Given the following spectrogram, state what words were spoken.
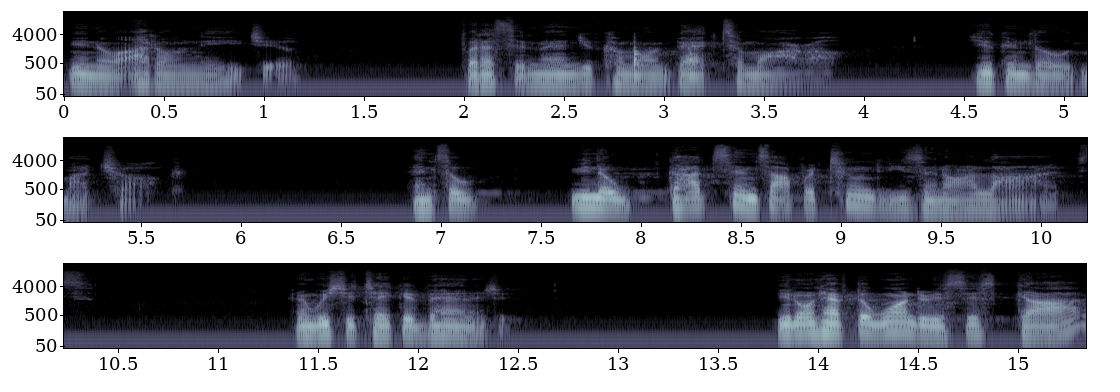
you know, I don't need you. But I said, man, you come on back tomorrow you can load my truck. And so, you know, God sends opportunities in our lives, and we should take advantage of it. You don't have to wonder, is this God?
